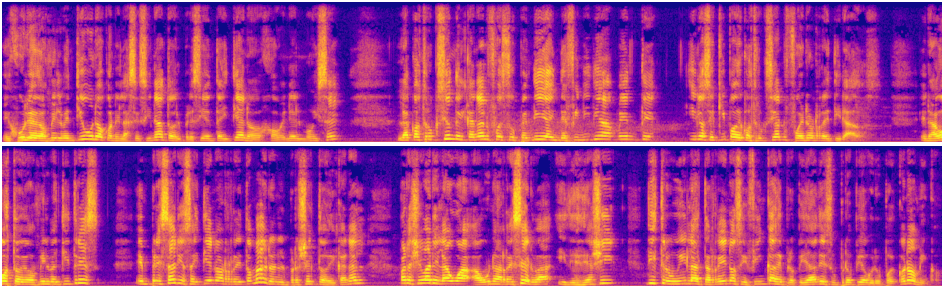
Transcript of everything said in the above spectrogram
En julio de 2021, con el asesinato del presidente haitiano Jovenel Moïse, la construcción del canal fue suspendida indefinidamente y los equipos de construcción fueron retirados. En agosto de 2023, empresarios haitianos retomaron el proyecto del canal para llevar el agua a una reserva y desde allí distribuirla a terrenos y fincas de propiedad de su propio grupo económico.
